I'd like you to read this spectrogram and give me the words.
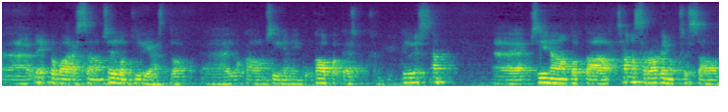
ää, Leppävaarassa on Sellon kirjasto, ää, joka on siinä niin kuin kauppakeskuksen yhteydessä. Siinä on tota, samassa rakennuksessa on,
